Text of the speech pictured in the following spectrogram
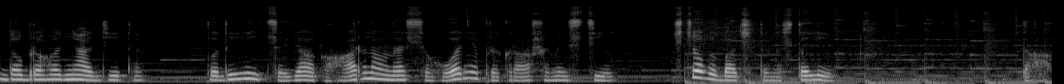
Доброго дня, діти! Подивіться, як гарно в нас сьогодні прикрашений стіл. Що ви бачите на столі? Так,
